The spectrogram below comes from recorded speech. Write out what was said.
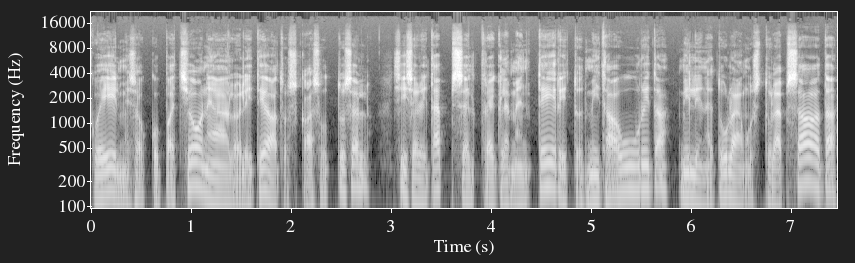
kui eelmise okupatsiooni ajal oli teadus kasutusel, siis oli täpselt reglementeeritud, mida uurida, milline tulemus tuleb saada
